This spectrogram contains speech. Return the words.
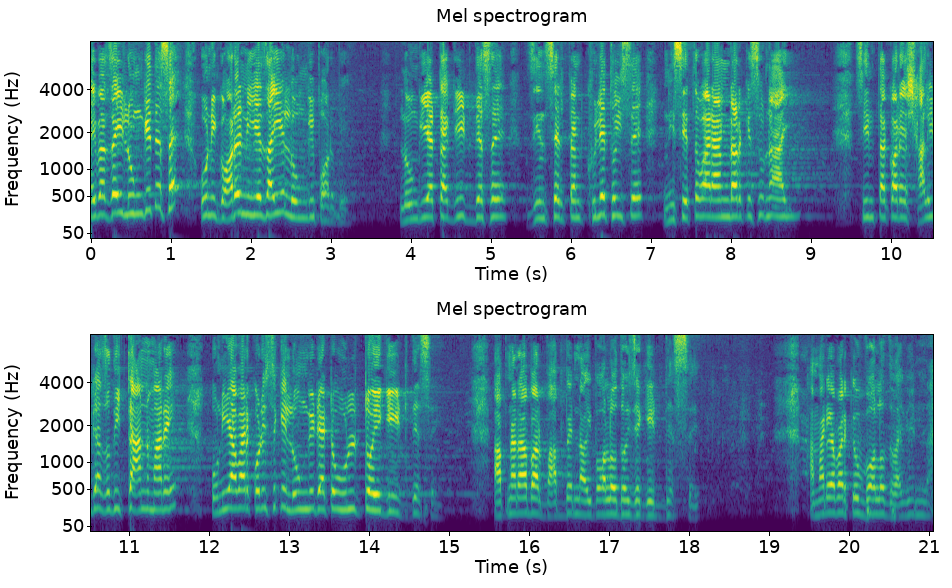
এইবার যেই লুঙ্গি দেছে, উনি ঘরে নিয়ে যাইয়ে লুঙ্গি পরবে। লুঙ্গি একটা গিট দেছে, জিন্সের প্যান্ট খুলে থইছে, নিচে তো আর আন্ডার কিছু নাই। চিন্তা করে, শালিরা যদি টান মারে, উনি আবার করেছে কি, লুঙ্গিটা একটু উল্টোই গিট দেছে। আপনারা আবার ভাববেন না, ওই বলদ ওই যে গিট দিচ্ছে আমারে আবার কেউ বলদ ভাববেন না।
